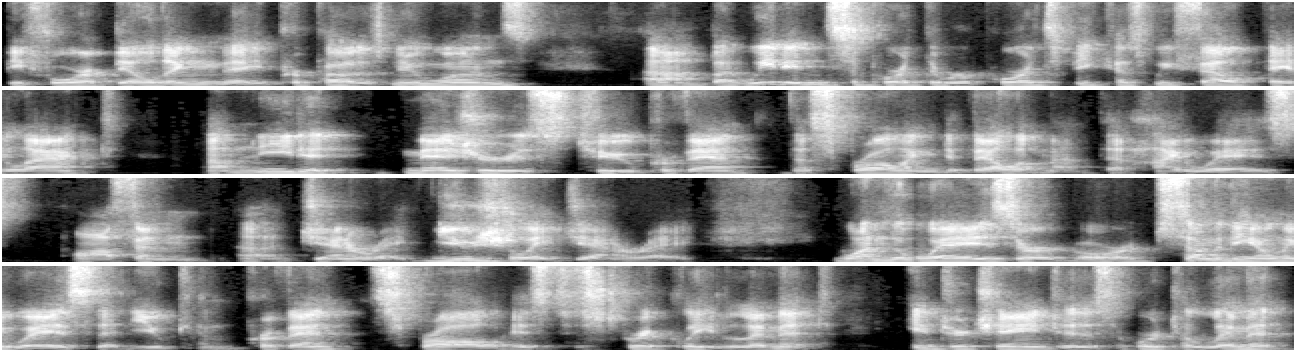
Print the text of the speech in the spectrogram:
before building the proposed new ones. Um, but we didn't support the reports because we felt they lacked um, needed measures to prevent the sprawling development that highways often uh, generate, usually generate. One of the ways, or, or some of the only ways that you can prevent sprawl is to strictly limit interchanges or to limit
